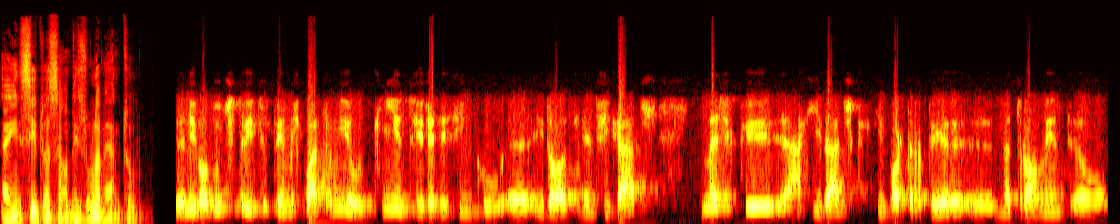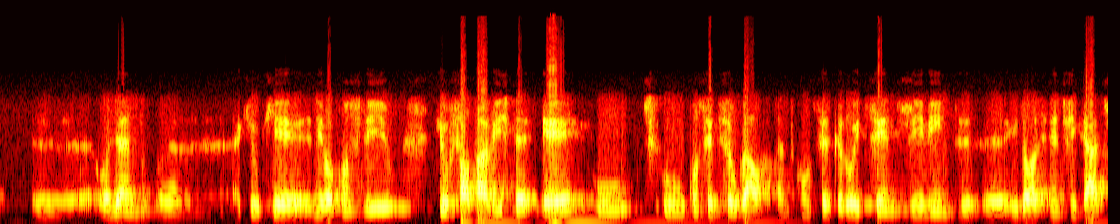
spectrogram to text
em situação de isolamento. A nível do distrito temos 4.585 uh, idosos identificados, mas que há aqui dados que importa reter, uh, naturalmente, uh, olhando aquilo que é nível conselho, que o que salta à vista é o, o Conselho de Sabugal. Portanto, com cerca de 820 uh, eh, idosos identificados,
